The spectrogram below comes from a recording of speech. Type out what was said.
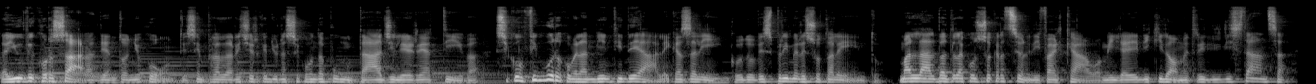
La Juve Corsara di Antonio Conte, sempre alla ricerca di una seconda punta agile e reattiva, si configura come l'ambiente ideale casalingo dove esprimere il suo talento, ma all'alba della consacrazione di Falcao a migliaia di chilometri di distanza,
